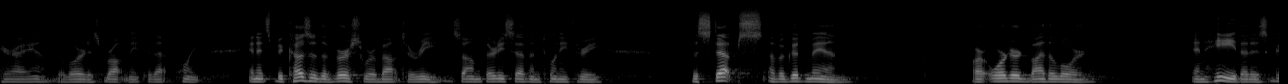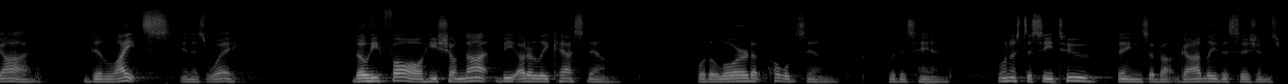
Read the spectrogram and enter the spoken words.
here I am. The Lord has brought me to that point. And it's because of the verse we're about to read Psalm 37 23. The steps of a good man are ordered by the Lord, and he, that is God, delights in his way. Though he fall, he shall not be utterly cast down, for the Lord upholds him with his hand. I want us to see two things about godly decisions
